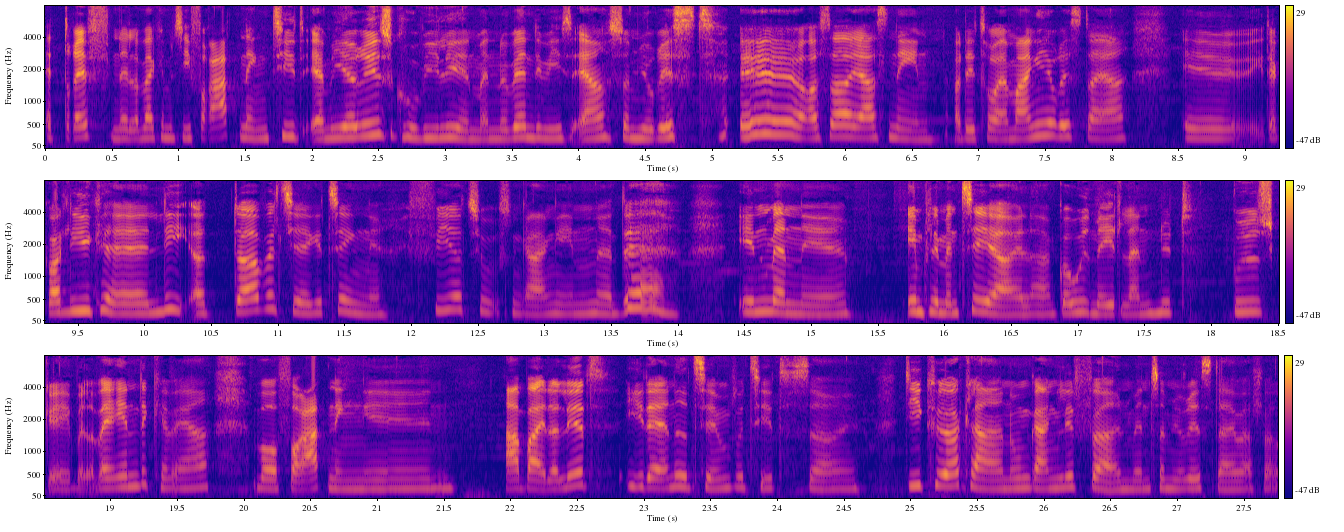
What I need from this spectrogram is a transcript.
at driften, eller hvad kan man sige, forretningen tit er mere risikovillig, end man nødvendigvis er som jurist. Øh, og så er jeg sådan en, og det tror jeg mange jurister er, øh, der godt lige kan lide at dobbelttjekke tingene 4.000 gange, inden, at, øh, inden man øh, implementerer eller går ud med et eller andet nyt budskab, eller hvad end det kan være, hvor forretningen øh, arbejder lidt i et andet tempo tit. Så øh, de kører klar nogle gange lidt før, men som jurister i hvert fald.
